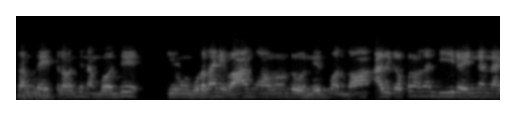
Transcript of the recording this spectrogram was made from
சமுதாயத்துல வந்து நம்ம வந்து இவங்க கூட தான் நீ வாங்கணும்ன்ற ஒரு நிர்பந்தம். அதுக்கப்புறம் வந்து அந்த ஹீரோ என்னென்ன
